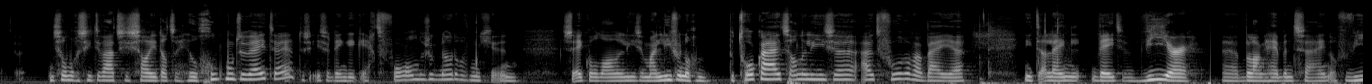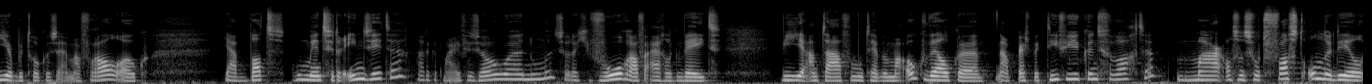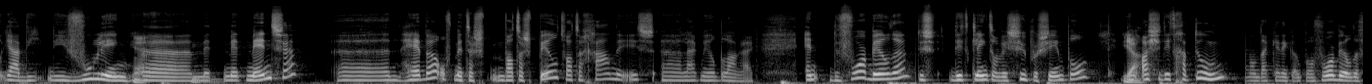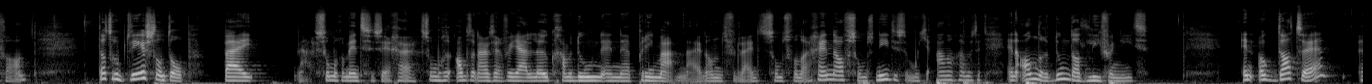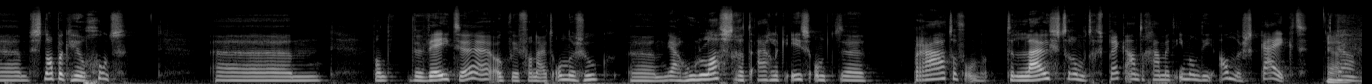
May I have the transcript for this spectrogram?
in sommige situaties zal je dat heel goed moeten weten. Hè? Dus is er denk ik echt vooronderzoek nodig of moet je een stakeholder-analyse, maar liever nog een betrokkenheidsanalyse uitvoeren, waarbij je niet alleen weet wie er eh, belanghebbend zijn of wie er betrokken zijn, maar vooral ook ja, wat, hoe mensen erin zitten. Laat ik het maar even zo eh, noemen, zodat je vooraf eigenlijk weet wie je aan tafel moet hebben, maar ook welke nou, perspectieven je kunt verwachten. Maar als een soort vast onderdeel, ja, die, die voeling Ja. eh, met, met mensen eh, hebben, of met er, wat er speelt, wat er gaande is, eh, lijkt me heel belangrijk. En de voorbeelden, dus dit klinkt alweer super simpel. Ja. En als je dit gaat doen, want daar ken ik ook wel voorbeelden van, dat roept weerstand op bij. Nou, sommige mensen zeggen, sommige ambtenaren zeggen van ja, leuk gaan we doen en eh, prima. Nou, dan verdwijnt het soms van de agenda of soms niet, dus dan moet je aandacht aan besteden. En anderen doen dat liever niet. En ook dat, hè, ehm, snap ik heel goed. Ehm, want we weten, hè, ook weer vanuit onderzoek, ehm, ja, hoe lastig het eigenlijk is om te praten of om te luisteren, om het gesprek aan te gaan met iemand die anders kijkt. Ja. Ja.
